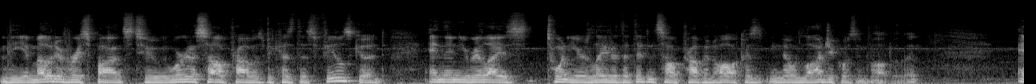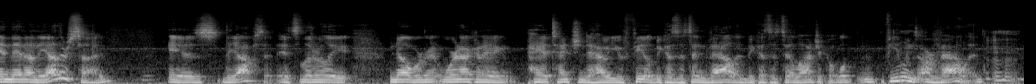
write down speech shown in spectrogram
the emotive response to we're going to solve problems because this feels good and then you realize 20 years later that didn't solve a problem at all because no logic was involved with it. And then on the other side is the opposite. It's literally no, we're gonna, we're not going to pay attention to how you feel because it's invalid because it's illogical. Well, feelings are valid, mm-hmm.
